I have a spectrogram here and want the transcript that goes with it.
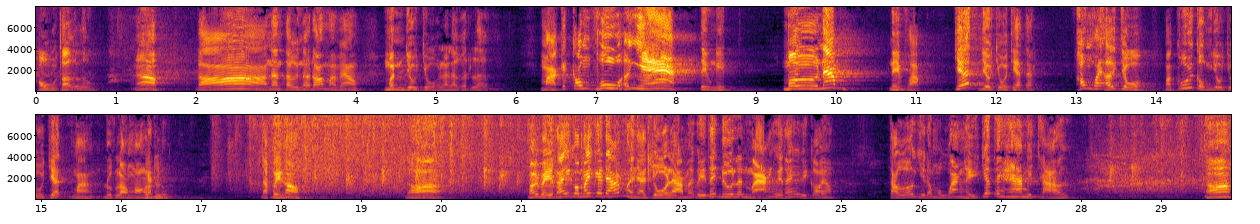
Hù tớ luôn. Hiểu không? Đó, nên từ nơi đó mà, phải không? Mình vô chùa là lợi ích lớn. Mà cái công phu ở nhà, tiêu nghiệp. Mười năm niệm phật, chết vô chùa chết đó không phải ở chùa mà cuối cùng vô chùa chết mà được lo ngon lành luôn. Đặc biệt không? Đó. Mà quý vị thấy có mấy cái đám mà nhà chùa làm quý vị thấy đưa lên mạng quý vị thấy quý vị coi không? Tao có gì đâu mà quan hỷ chết thấy ham đi chợ. À,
